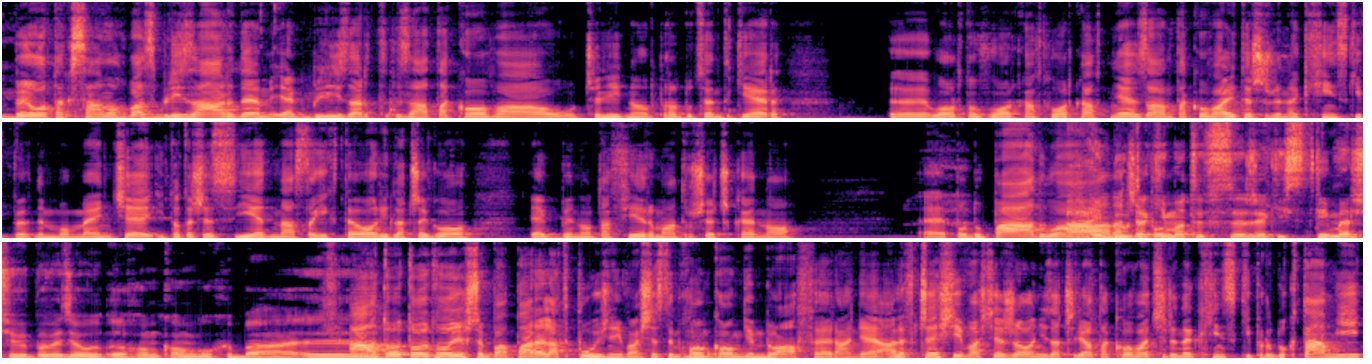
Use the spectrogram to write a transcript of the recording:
Było tak samo chyba z Blizzardem, jak Blizzard zaatakował, czyli no producent gier y, World of Warcraft, Warcraft, nie? Zaatakowali też rynek chiński w pewnym momencie i to też jest jedna z takich teorii, dlaczego jakby no ta firma troszeczkę no e, podupadła. A, i był znaczy, taki po- motyw, że jakiś streamer się wypowiedział o Hongkongu chyba. y, A, to, to, to jeszcze pa- parę lat później, właśnie z No. tym Hongkongiem była afera, nie? Ale wcześniej właśnie, że oni zaczęli atakować rynek chiński produktami,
